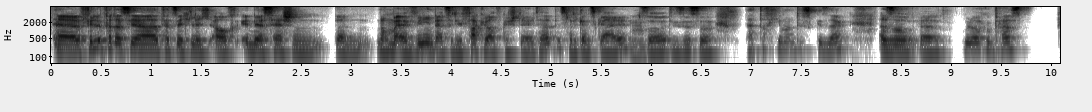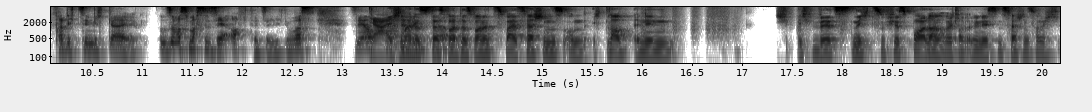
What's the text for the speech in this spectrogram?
äh, Philipp hat das ja tatsächlich auch in der Session dann nochmal erwähnt, als er die Fackel aufgestellt hat. Das fand ich ganz geil. Mhm. So, dieses so, hat doch jemand das gesagt? Also, äh, gut aufgepasst. Fand ich ziemlich geil. Und sowas machst du sehr oft tatsächlich. Du machst sehr oft. Ja, ich meine, das, das, war, das waren jetzt zwei Sessions und ich glaube, in den. Ich, ich will jetzt nicht zu viel spoilern, aber ich glaube, in den nächsten Sessions habe ich,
